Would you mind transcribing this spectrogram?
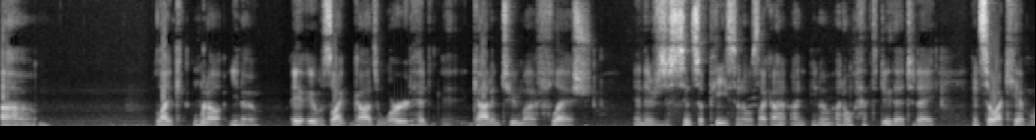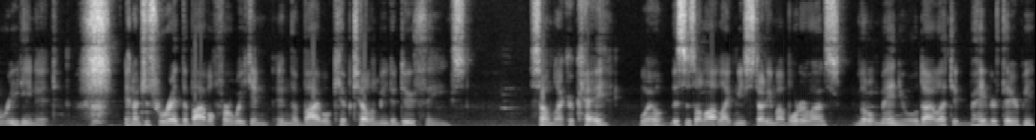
Um, like when I you know, it, it was like God's word had got into my flesh and there's this sense of peace and i was like I, I, you know i don't have to do that today. And so i kept reading it and i just read the bible for a week and, and the bible kept telling me to do things. So i'm like okay well this is a lot like me studying my borderlines little manual dialectic behavior therapy.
